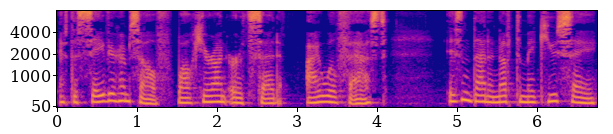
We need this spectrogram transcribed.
If the Savior himself, while here on earth, said, I will fast, isn't that enough to make you say,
